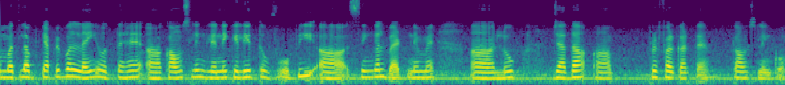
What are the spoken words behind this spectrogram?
मतलब कैपेबल नहीं होते हैं काउंसलिंग लेने के लिए तो वो भी सिंगल बैठने में आ, लोग ज़्यादा प्रेफर करते हैं काउंसलिंग को।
